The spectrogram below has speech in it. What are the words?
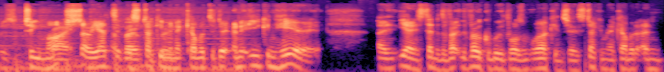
was too much, Right, so he had to they stuck him in a cupboard to do, it, and you can hear it. Uh, yeah, instead of the, vo- the vocal booth wasn't working, so they stuck him in a cupboard, and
